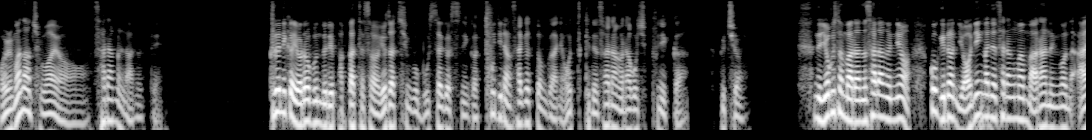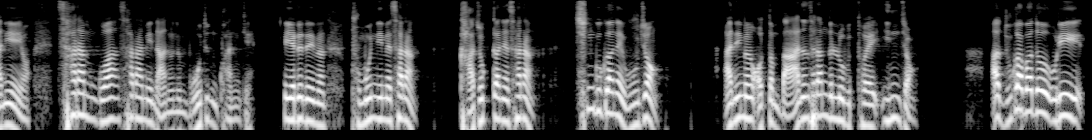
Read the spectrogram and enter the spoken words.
얼마나 좋아요 사랑을 나눌 때. 그러니까 여러분들이 바깥에서 여자친구 못 사귀었으니까 투디랑 사귀었던 거 아니야. 어떻게든 사랑을 하고 싶으니까. 그렇죠 근데 여기서 말하는 사랑은요 꼭 이런 연인 간의 사랑만 말하는 건 아니에요. 사람과 사람이 나누는 모든 관계 예를 들면 부모님의 사랑 가족 간의 사랑 친구 간의 우정 아니면 어떤 많은 사람들로부터의 인정. 아 누가 봐도 우리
